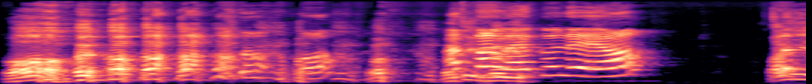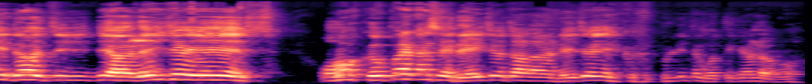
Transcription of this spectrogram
어, 어? 어떻게 아빠 왜? 그래요? 아니, 너, 저, 이제 레이저에, 어, 그 빨간색 레이저잖아. 레이저에 그 분리되면 어떻게 하려고.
